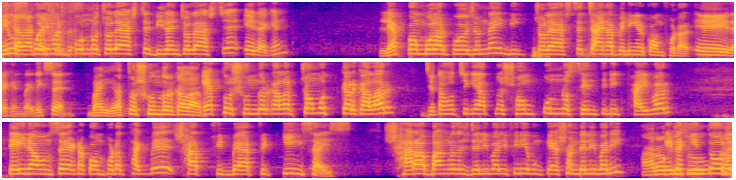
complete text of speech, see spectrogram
এই পরিমাণ পণ্য চলে আসছে ডিজাইন চলে আসছে এই দেখেন। ল্যাপ কম্বল আর প্রয়োজন নাই চলে আসছে চায়না পেডিং এর কমফোর্টার এই দেখেন ভাই দেখছেন? ভাই এত সুন্দর কালার। এত সুন্দর কালার চমৎকার কালার যেটা হচ্ছে কি আপনার সম্পূর্ণ সিনথেটিক ফাইবার টেন আউন্সের একটা কমফোর্টার থাকবে সাত ফিট বাই আট ফিট কিং সাইজ সারা বাংলাদেশ ডেলিভারি ফ্রি এবং ক্যাশ অন ডেলিভারি এটা কিনতে হলে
